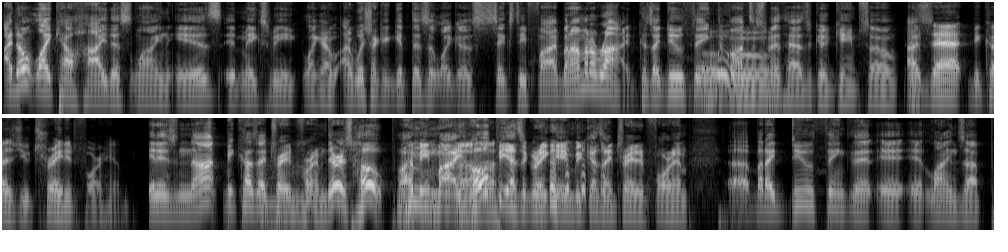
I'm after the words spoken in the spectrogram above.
I don't like how high this line is. It makes me like I, I wish I could get this at like a 65, but I'm going to ride because I do think Ooh. Devonta Smith has a good game. So I, Is that because you traded for him? it is not because I traded for him. There is hope. I mean, my Uh-huh. hope he has a great game because I traded for him. Uh, but I do think that it, it lines up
